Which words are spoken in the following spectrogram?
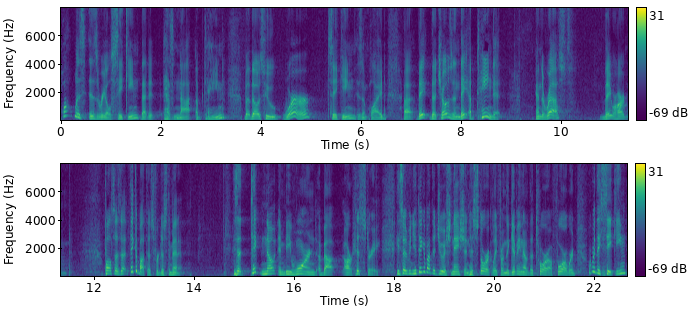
What was Israel seeking that it has not obtained? But those who were seeking, is implied, uh, they, the chosen, they obtained it and the rest, they were hardened. Paul says that, think about this for just a minute. He said, take note and be warned about our history. He says, when you think about the Jewish nation historically from the giving of the Torah forward, what were they seeking?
